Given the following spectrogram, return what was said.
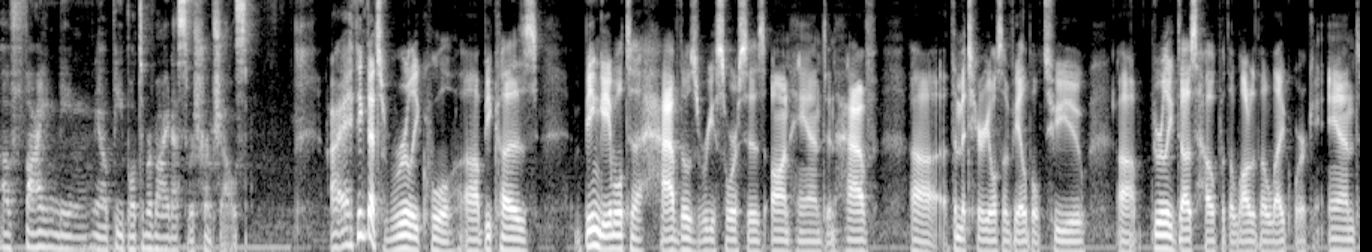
of finding, you know, people to provide us with shrimp shells. I think that's really cool uh, because being able to have those resources on hand and have uh, the materials available to you uh, really does help with a lot of the legwork. And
